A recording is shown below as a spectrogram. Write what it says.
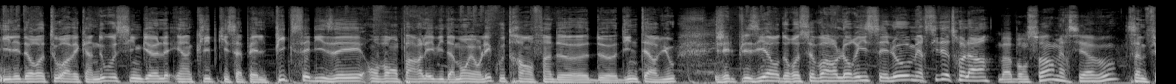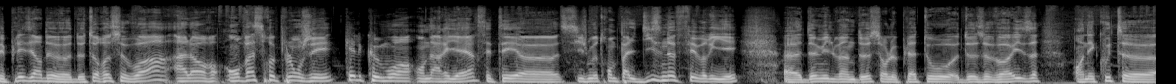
Il est de retour avec un nouveau single et un clip qui s'appelle Pixelisé. On va en parler évidemment et on l'écoutera en fin de d'interview. J'ai le plaisir de recevoir Loris. Hello, merci d'être là. Bah bonsoir, merci à vous. Ça me fait plaisir de, de te recevoir. Alors, on va se replonger quelques mois en arrière. C'était, euh, si je me trompe pas, le 19 février 2022 euh, sur le plateau de The Voice. On écoute euh,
